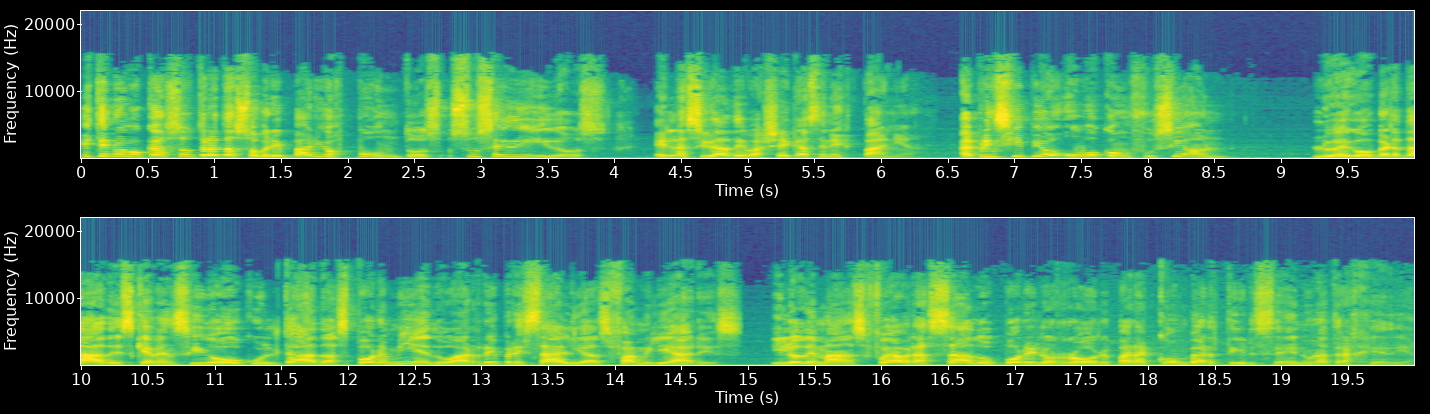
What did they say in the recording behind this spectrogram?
Este nuevo caso trata sobre varios puntos sucedidos en la ciudad de Vallecas en España. Al principio hubo confusión Luego verdades que habían sido ocultadas por miedo a represalias familiares. Y lo demás fue abrazado por el horror para convertirse en una tragedia.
